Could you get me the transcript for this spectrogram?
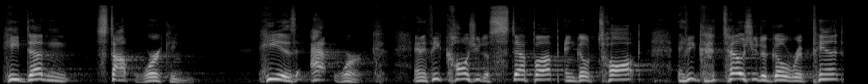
He doesn't stop working. He is at work. And if He calls you to step up and go talk, if He tells you to go repent,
